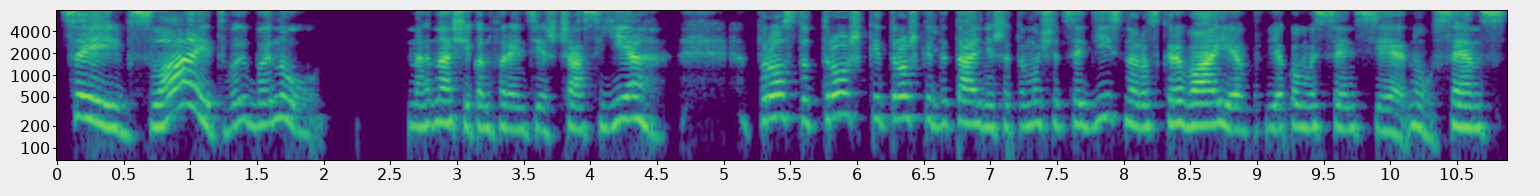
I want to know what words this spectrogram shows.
цей слайд ви би, ну, на нашій конференції ж час є, просто трошки, трошки детальніше, тому що це дійсно розкриває в якомусь сенсі, ну, сенс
